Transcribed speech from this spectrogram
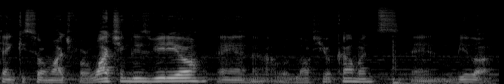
Thank you so much for watching this video and uh, i would love your comments and be loved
